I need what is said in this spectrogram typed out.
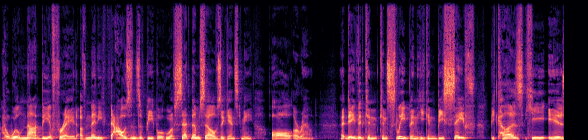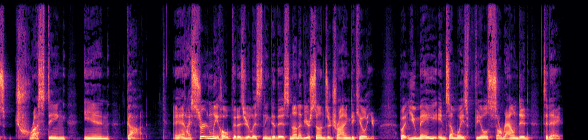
I will not be afraid of many thousands of people who have set themselves against me all around. Uh, David can, can sleep and he can be safe because he is trusting in God. And I certainly hope that as you're listening to this, none of your sons are trying to kill you. But you may, in some ways, feel surrounded today,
